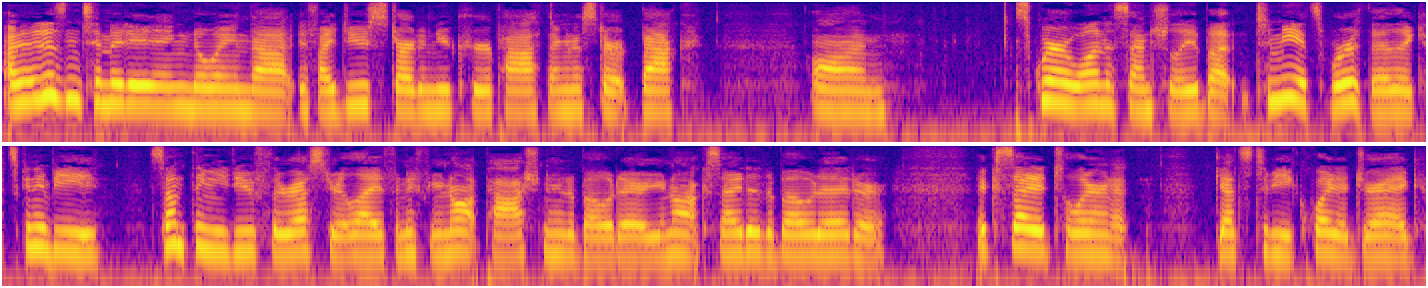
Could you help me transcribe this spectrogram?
And it is intimidating knowing that if I do start a new career path, I'm going to start back on square one essentially, but to me it's worth it. Like it's going to be something you do for the rest of your life and if you're not passionate about it or you're not excited about it or excited to learn it gets to be quite a drag.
